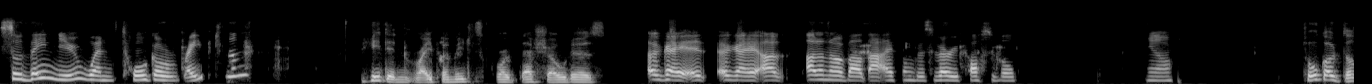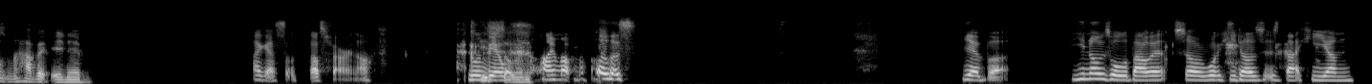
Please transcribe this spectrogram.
So they knew when Torgo raped them? He didn't rape him. He just groped their shoulders. Okay, it, okay, I I don't know about that. I think it's very possible. You know, Torgo doesn't have it in him. I guess that- that's fair enough. He wouldn't be able so to climb up the pillars. Yeah, but he knows all about it. So what he does is that he um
